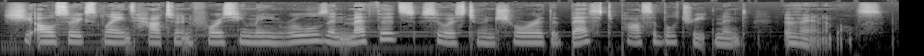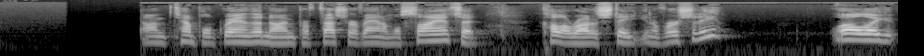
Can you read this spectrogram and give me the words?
She also explains how to enforce humane rules and methods so as to ensure the best possible treatment of animals. I'm Temple Grandin. I'm professor of animal science at Colorado State University. Well, like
